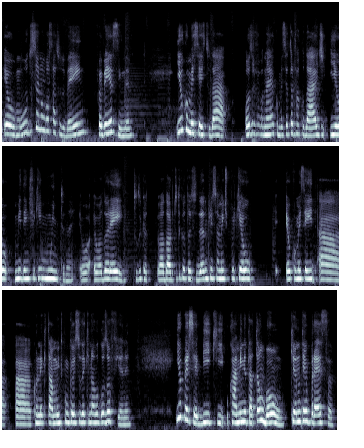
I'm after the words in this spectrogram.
eu mudo, se eu não gostar tudo bem. Foi bem assim, né? E eu comecei a estudar outra, né, comecei outra faculdade e eu me identifiquei muito, né? Eu, eu adorei tudo que eu, eu adoro tudo que eu tô estudando, principalmente porque eu, eu comecei a, a conectar muito com o que eu estudo aqui na logosofia, né? E eu percebi que o caminho tá tão bom que eu não tenho pressa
